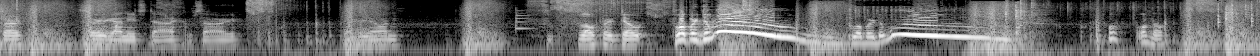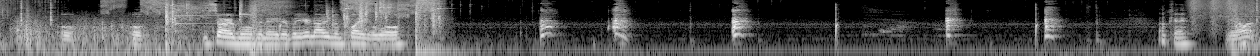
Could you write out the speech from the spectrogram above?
Sir? You're gonna need to die. I'm sorry. Carry on. Floper do Floper do woo! Floper do woo! Oh, oh no. Oh, oh. I'm sorry, Wolvenator, but you're not even playing a wolf. Okay, you know what?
